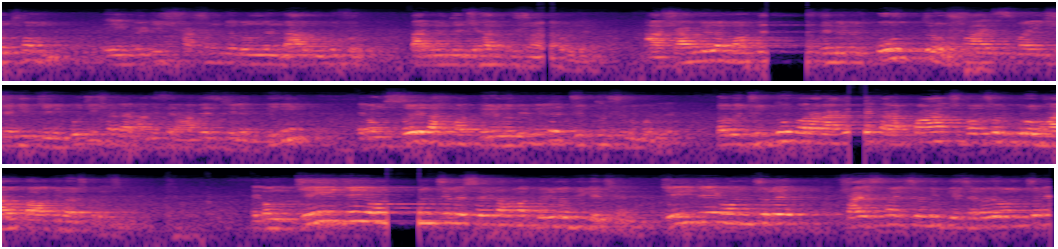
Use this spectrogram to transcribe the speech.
প্রথম এই ব্রিটিশ শাসনকে বললেন, দারুল কুফর। তার বিরুদ্ধে জেহাদ ঘোষণা করলেন। আর শাহরুল্লাহ মহাদেশ দেবের পৌত্র শাহ ইসমাইল শহীদ, যিনি পঁচিশ হাজার হাদিসের ছিলেন তিনি এবং সৈয়দ আহমদ বেরলভি মিলে যুদ্ধ শুরু করলেন। তবে যুদ্ধ করার আগে তারা পাঁচ বছর পুরো ভারত আওয়াতিবাস করেছেন এবং যেই যেই অঞ্চলে সৈয়দ আহমদ বেরলভি গেছেন যেই যেই অঞ্চলে শাহ ইসমাইল শহীদ গেছেন ওই অঞ্চলে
